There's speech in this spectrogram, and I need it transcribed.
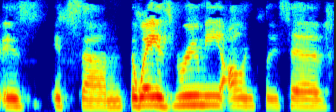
is it's um, the way is roomy, all inclusive.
